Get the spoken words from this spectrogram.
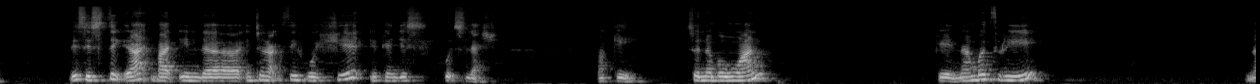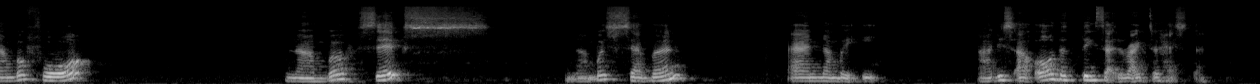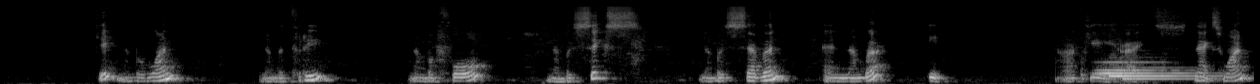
this is tick, right? But in the interactive worksheet, you can just put slash. Okay, so number one. Okay, number three. Number four number six, number seven, and number eight. Uh, these are all the things that the writer has done. Okay, number one, number three, number four, number six, number seven, and number eight. Okay, right. Next one.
